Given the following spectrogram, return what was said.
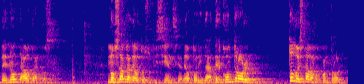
denota otra cosa. Nos habla de autosuficiencia, de autoridad, de control. Todo está bajo control.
